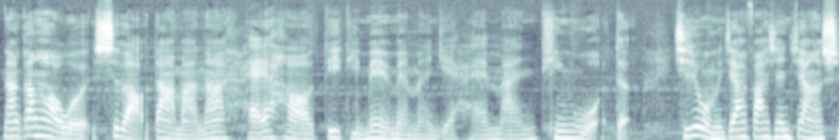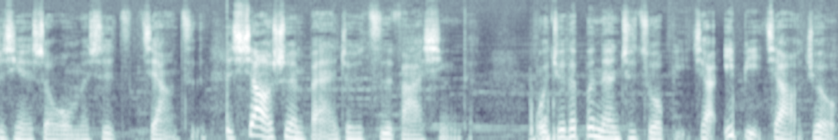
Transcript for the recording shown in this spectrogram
那刚好我是老大嘛，那还好弟弟妹妹们也还蛮听我的。其实我们家发生这样的事情的时候，我们是这样子，孝顺本来就是自发性的。我觉得不能去做比较，一比较就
